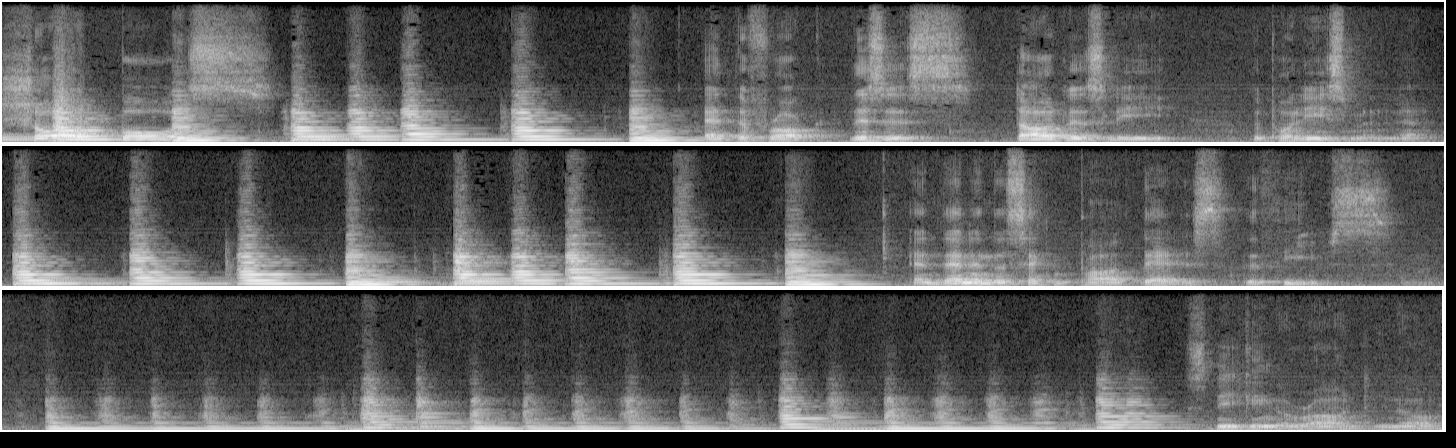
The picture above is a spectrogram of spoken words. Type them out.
Short bows at the frog. This is doubtlessly the policeman. yeah. And then in the second part, there is the thieves. Sneaking around, you know.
